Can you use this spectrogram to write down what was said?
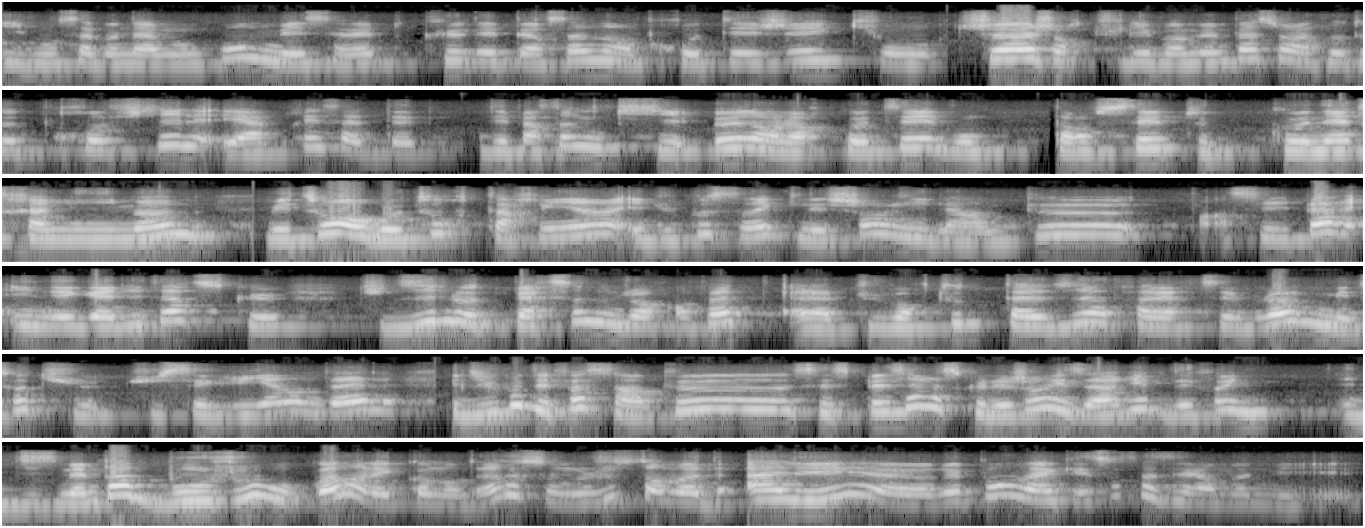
ils vont s'abonner à mon compte, mais ça va être que des personnes en protégé qui ont, tu vois, genre, tu les vois même pas sur la photo de profil, et après, ça des, des personnes qui, eux, dans leur côté, vont penser te connaître un minimum, mais toi, en retour, t'as rien, et du coup, c'est vrai que l'échange, il est un peu, enfin, c'est hyper inégalitaire, parce que tu dis l'autre personne, genre, en fait, elle a pu voir toute ta vie à travers tes vlogs, mais toi, tu, tu sais rien d'elle, et du coup, des fois, c'est un peu, c'est spécial, parce que les gens, ils arrivent, des fois, ils, ils disent même pas bonjour ou quoi dans les commentaires, ils sont juste en mode allez, euh, réponds à ma question, ça c'est en mode mais.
